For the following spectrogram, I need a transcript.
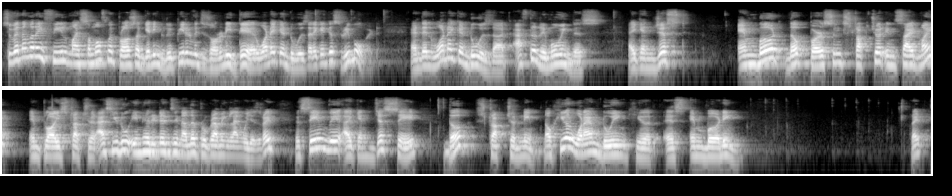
So whenever I feel my some of my process are getting repeated which is already there, what I can do is that I can just remove it. And then what I can do is that after removing this, I can just embed the person structure inside my employee structure as you do inheritance in other programming languages right? The same way i can just say the structure name. Now here what i'm doing here is embedding right?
